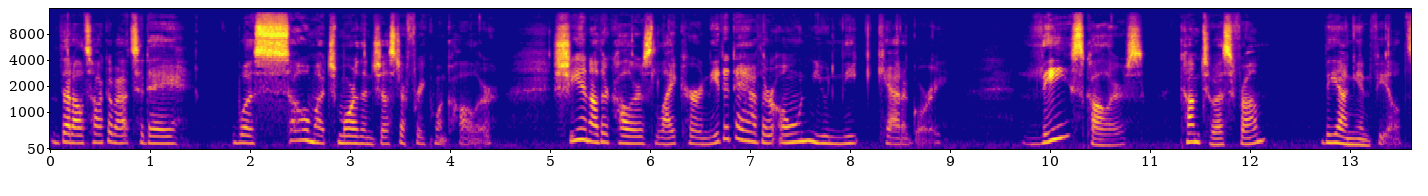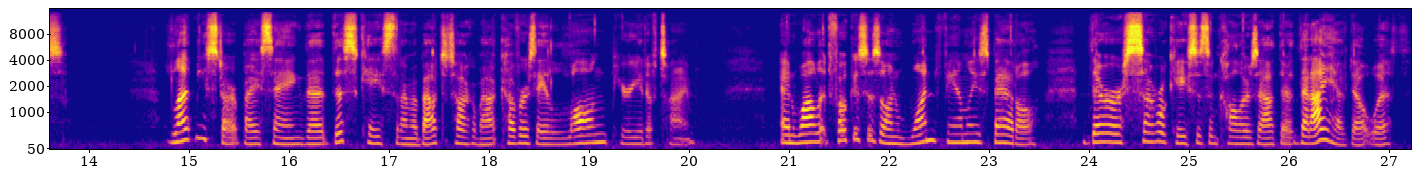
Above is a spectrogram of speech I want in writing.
that I'll talk about today was so much more than just a frequent caller. She and other callers like her needed to have their own unique category. These callers come to us from the onion fields. Let me start by saying that this case that I'm about to talk about covers a long period of time. And while it focuses on one family's battle, there are several cases and callers out there that I have dealt with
